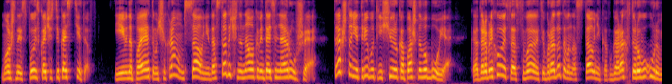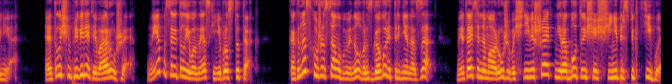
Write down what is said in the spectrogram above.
можно использовать в качестве кастетов. И именно поэтому чакрамам САУ недостаточно навыка метательное оружие — так что они требуют еще и рукопашного боя, который приходится осваивать у бородатого наставника в горах второго уровня. Это очень привередливое оружие, но я посоветовал его Неске не просто так. Как Неска уже сам упомянул в разговоре три дня назад, метательному оружию почти не мешает неработающее ощущение перспективы.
